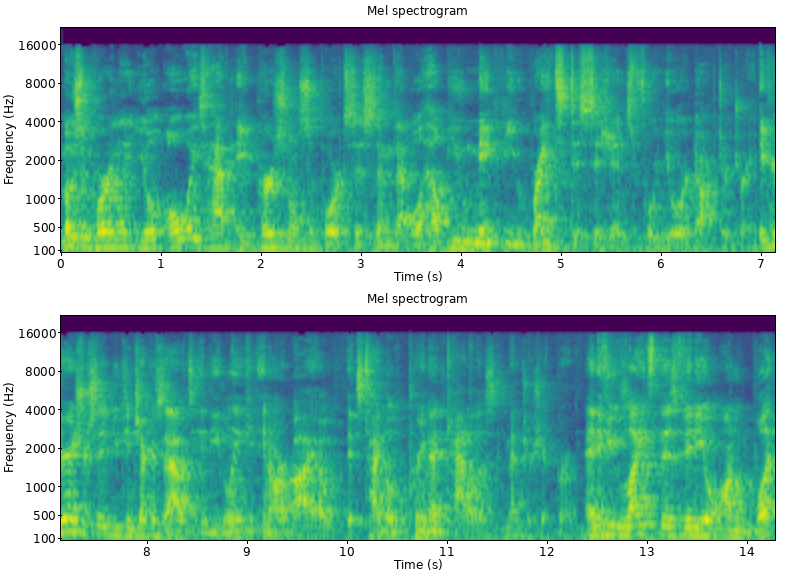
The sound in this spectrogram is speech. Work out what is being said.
Most importantly, you'll always have a personal support system that will help you make the right decisions for your doctor dream. If you're interested, you can check us out in the link in our bio. It's titled Pre-Med Catalyst Mentorship Program. And if you liked this video on what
